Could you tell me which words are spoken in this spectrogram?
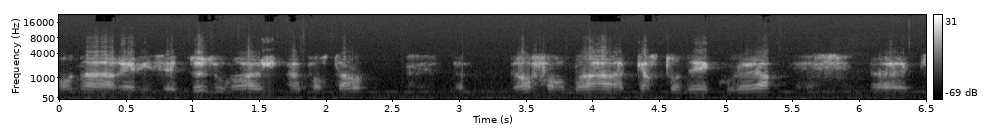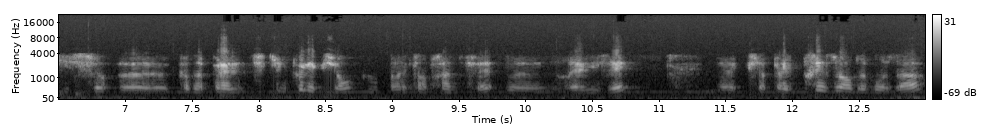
on a réalisé deux ouvrages importants, euh, grand format, cartonné, couleur, qui sont, qu'on appelle, c'est une collection qu'on est en train de, faire, de réaliser, qui s'appelle Trésor de Mozart.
